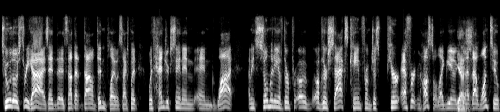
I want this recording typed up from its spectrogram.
two of those three guys, and it's not that Donald didn't play with sacks, but with Hendrickson and and Watt. I mean, so many of their of their sacks came from just pure effort and hustle. Like you know, yes. that, one two,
